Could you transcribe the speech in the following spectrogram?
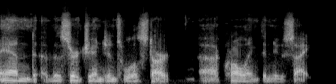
and the search engines will start uh, crawling the new site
